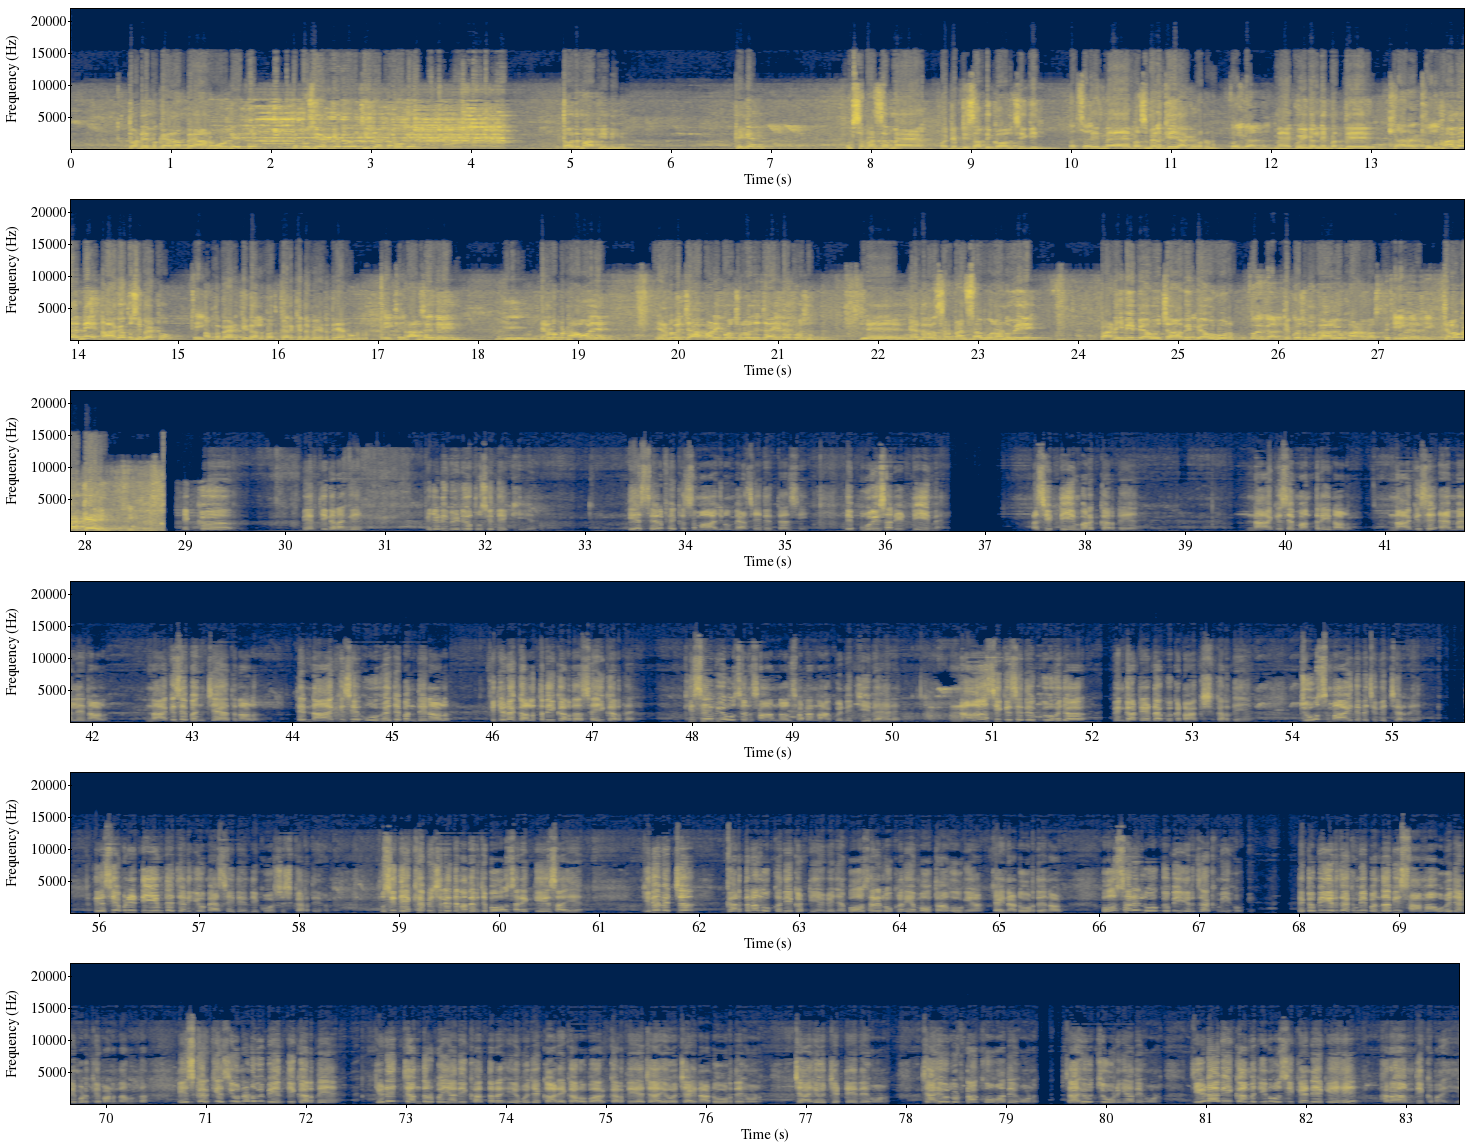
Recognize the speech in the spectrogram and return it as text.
ਤੁਹਾਡੇ ਬਕਾਇਦਾ ਬਿਆਨ ਹੋਣਗੇ ਇੱਥੇ ਕਿ ਤੁਸੀਂ ਅੱਗੇ ਤੋਂ ਇਹ ਚੀਜ਼ਾਂ ਕਰੋਗੇ ਤਾਂ ਉਹਦੀ ਮਾਫੀ ਨਹੀਂ ਹੈ। ਠੀਕ ਹੈ? ਸਰਪੰਚ ਸਾਹਿਬ ਮੈਂ ਡਿਪਟੀ ਸਾਹਿਬ ਦੀ ਕਾਲ ਸੀਗੀ। ਅੱਛਾ, ਤੇ ਅੱਛਾ। ਮੈਂ ਬਸ ਮਿਲ ਕੇ ਹੀ ਆ ਗਿਆ ਉਹਨਾਂ। ਨੂੰ ਕੋਈ ਗੱਲ ਨਹੀਂ। ਮੈਂ ਕੋਈ ਗੱਲ ਨਹੀਂ ਬੰਦੇ ਖਿਆਲ ਰੱਖਿਓ ਜੀ। ਹਾਂ ਮੈਂ ਨਹੀਂ ਆ ਗਿਆ ਤੁਸੀਂ ਬੈਠੋ। ਠੀਕ। ਹੈ। ਆਪਾਂ ਬੈਠ ਕੇ ਗੱਲਬਾਤ ਕਰਕੇ ਨਿਬੇੜਦੇ ਆ ਇਹਨੂੰ। ਠੀਕ ਹੈ। ਰਾਮ ਸਿੰਘ ਜੀ ਜੀ। ਇਹਨਾਂ ਨੂੰ ਬਿਠਾਓ ਜੇ ਇਹਨਾਂ ਨੂੰ ਵੀ ਚਾਹ ਪਾਣੀ ਪੁੱਛ ਲਓ ਜੇ ਚਾਹੀਦਾ ਕੁਝ ਤੇ ਇਧਰ ਸਰਪੰਚ ਸਾਹਿਬ ਹੋਰਾਂ ਨੂੰ ਵੀ ਪਾਣੀ ਵੀ ਪਿਆਓ ਚਾਹ ਵੀ ਪਿਆਓ ਹੋਰ। ਕੋਈ ਗੱਲ ਨਹੀਂ। ਤੇ ਕੁਝ ਮੰਗਾ ਲਿਓ ਖਾਣ ਵਾਸਤੇ। ਠੀਕ ਹੈ, ਠੀਕ ਹੈ। ਚਲੋ ਕਾਕੇ। ਠੀਕ ਹੈ। ਇੱਕ ਬੇਨਤੀ ਕਰਾਂਗੇ ਕਿ ਜਿਹੜੀ ਵੀਡੀਓ ਤੁਸੀਂ ਦੇਖੀ ਹੈ ਇਹ ਸਿਰਫ ਇੱਕ ਸਮਾਜ ਨੂੰ ਮੈਸੇਜ ਦਿੱਤਾ ਸੀ ਤੇ ਪੂਰੀ ਸਾਡੀ ਟੀਮ ਹੈ। ਅਸੀਂ ਟੀਮ ਵਰਕ ਕਰਦੇ ਹਾਂ। ਨਾ ਕਿਸੇ ਮੰਤਰੀ ਨਾਲ, ਨਾ ਕਿਸੇ ਐਮਐਲਏ ਨਾਲ, ਨਾ ਕਿਸੇ ਪੰਚਾਇਤ ਨਾਲ ਤੇ ਨਾ ਕਿਸੇ ਉਹੋ ਜਿਹੇ ਬੰਦੇ ਨਾਲ ਕਿ ਜਿਹੜਾ ਗਲਤ ਨਹੀਂ ਕਰਦਾ, ਸਹੀ ਕਰਦਾ ਕਿਸੇ ਵੀ ਉਸ ਇਨਸਾਨ ਨਾਲ ਸਾਡਾ ਨਾ ਕੋਈ ਨਿੱਜੀ ਵੈਰ ਹੈ। ਨਾ ਅਸੀਂ ਕਿਸੇ ਦੇ ਕੋਈ ਉਹੋ ਜਿਹਾ ਵਿੰਗਾ ਟੇਡਾ ਕੋਈ ਕਟਾਕਸ਼ ਕਰਦੇ ਹਾਂ, ਜੋ ਸਮਾਜ ਦੇ ਵਿੱਚ ਵਿਚਰ ਰਿਹਾ ਤੇ ਅਸੀਂ ਆਪਣੀ ਟੀਮ ਦੇ ਜ਼ਰੀਏ ਮੈਸੇਜ ਦੇਣ ਦੀ ਕੋਸ਼ਿਸ਼ ਕਰਦੇ ਹਾਂ। ਤੁਸੀਂ ਦੇਖਿਆ ਪਿਛਲੇ ਦਿਨਾਂ ਦੇ ਵਿੱਚ ਬਹੁਤ ਸਾਰੇ ਕੇਸ ਆਏ ਆ ਜਿਹਦੇ ਵਿੱਚ ਗਰਦਨਾਂ ਲੋਕਾਂ ਦੀਆਂ ਕੱਟੀਆਂ ਗਈਆਂ, ਬਹੁਤ ਸਾਰੇ ਲੋਕਾਂ ਦੀਆਂ ਮੌਤਾਂ ਹੋ ਗਈਆਂ ਚਾਈਨਾ ਡੋਰ ਦੇ ਨਾਲ, ਬਹੁਤ ਸਾਰੇ ਲੋਕ ਗੰਭੀਰ ਜ਼ਖਮੀ ਹੋ ਗਏ। ਤੇ ਗੰਭੀਰ ਜ਼ਖਮੀ ਬੰਦਾ ਵੀ ਸਾਮਾ ਉਹੋ ਜਿਹਾ ਨਹੀਂ ਮੁੜ ਕੇ ਬਣਦਾ ਹੁੰਦਾ। ਇਸ ਕਰਕੇ ਅਸੀਂ ਉਹਨਾਂ ਨੂੰ ਵੀ ਬੇਨਤੀ ਕਰਦੇ ਹਾਂ, ਜਿਹੜੇ ਚੰਦ ਰੁਪਈਆਂ ਦੀ ਖਾਤਰ ਇਹੋ ਜਿਹੇ ਕਾਲੇ ਕਾਰੋਬਾਰ ਕਰਦੇ ਆ, ਚਾਹੇ ਉਹ ਚਾਈਨਾ ਡੋਰ ਦੇ ਹੋਣ, ਚਾਹੇ ਉਹ ਚਿੱਟੇ ਦੇ ਹੋਣ, ਚਾਹੇ ਉਹ ਲੁੱਟਾਂ ਖੋਹਾਂ ਦੇ ਹੋਣ, ਚਾਹੇ ਉਹ ਚੋਰੀਆਂ ਦੇ ਹੋਣ, ਜਿਹੜਾ ਵੀ ਕੰਮ ਜਿਹਨੂੰ ਅਸੀਂ ਕਹਿੰਦੇ ਆ ਕਿ ਇਹ ਹਰਾਮ ਦੀ ਕਮਾਈ ਹੈ।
